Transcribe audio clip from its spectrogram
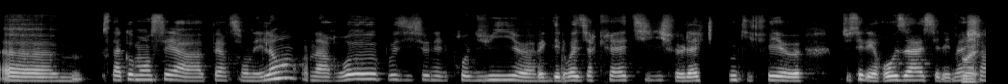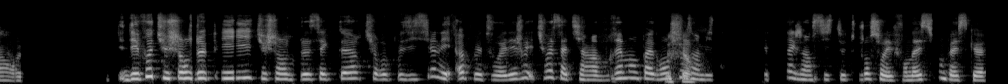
ça a commencé à perdre son élan. On a repositionné le produit avec des loisirs créatifs, la fille qui fait, tu sais, les rosaces et les machins des fois, tu changes de pays, tu changes de secteur, tu repositionnes et hop, le tour est joué. Tu vois, ça tient vraiment pas grand-chose C'est pour ça que j'insiste toujours sur les fondations parce que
